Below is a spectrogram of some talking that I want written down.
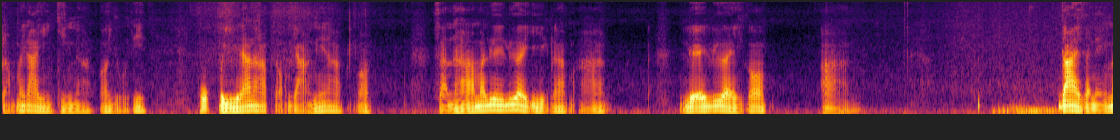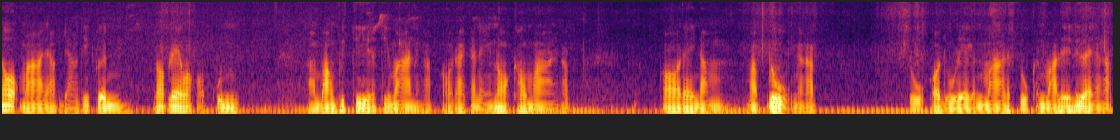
กลับไม่ได้จริง ๆ นะครับ ก็อยู่ที่หกปีแล้วนะครับสองอย่างนี้นะครับ ก็สรรหามาเรื่อยๆอีกนะครับหาเรื่อยๆก็อ่า ได้กระแหนงนอกมานะครับ อย่างที่เกริ่นรอบแรกว่าขอบคุณบางพิธีรัติมานะครับ ก็ได้กระแหนงนอกเข้ามานะครับ ก็ได้นำมาปลูกนะครับ ปลูกก็ดูแลกันมาและปลูกกันมาเรื่อยๆนะครับ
